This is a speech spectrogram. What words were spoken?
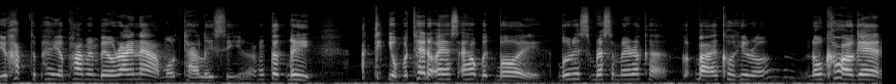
You have to pay your apartment bill right now, một lì xì ăn. I kick your potato ass out, big boy. Buddhist bless America. Goodbye, Kojiro. Don't call again.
